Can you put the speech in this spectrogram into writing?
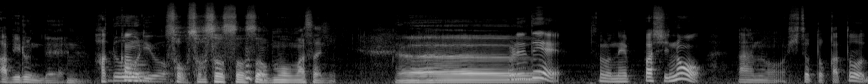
浴びるんで、うん。発汗そうそうそうそうそうもうまさに。へー。これでその熱波師のあの人とかと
